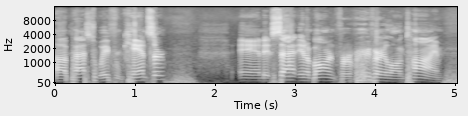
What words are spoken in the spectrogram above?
uh, passed away from cancer. And it sat in a barn for a very, very long time.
